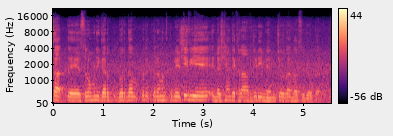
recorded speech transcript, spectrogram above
ਤਾਂ ਤੇ ਸ਼੍ਰੋਮਣੀ ਗੁਰ- ਗੁਰਦੁਆਰਾ ਪ੍ਰਬੰਧਕ ਕਮੇਟੀ ਵੀ ਇਹ ਨਸ਼ਿਆਂ ਦੇ ਖਿਲਾਫ ਜਿਹੜੀ ਮੁਹਿੰਮ 'ਚ ਉਹਦਾ ਦਾ ਸਹਿਯੋਗ ਕਰੇ।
